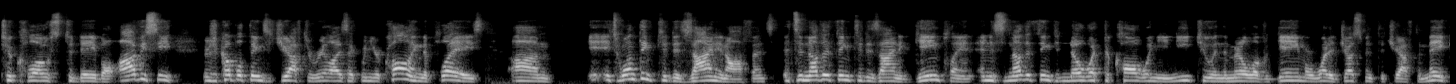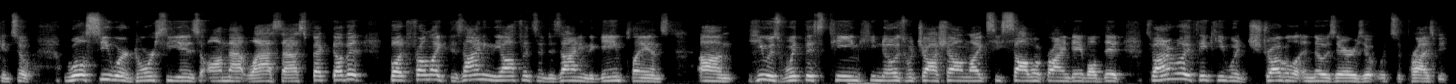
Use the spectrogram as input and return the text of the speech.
to close to Daboll. Obviously, there's a couple things that you have to realize. Like when you're calling the plays, um, it's one thing to design an offense. It's another thing to design a game plan. And it's another thing to know what to call when you need to in the middle of a game or what adjustment that you have to make. And so we'll see where Dorsey is on that last aspect of it. But from like designing the offense and designing the game plans, um, he was with this team. He knows what Josh Allen likes. He saw what Brian Daboll did. So I don't really think he would struggle in those areas. It would surprise me.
